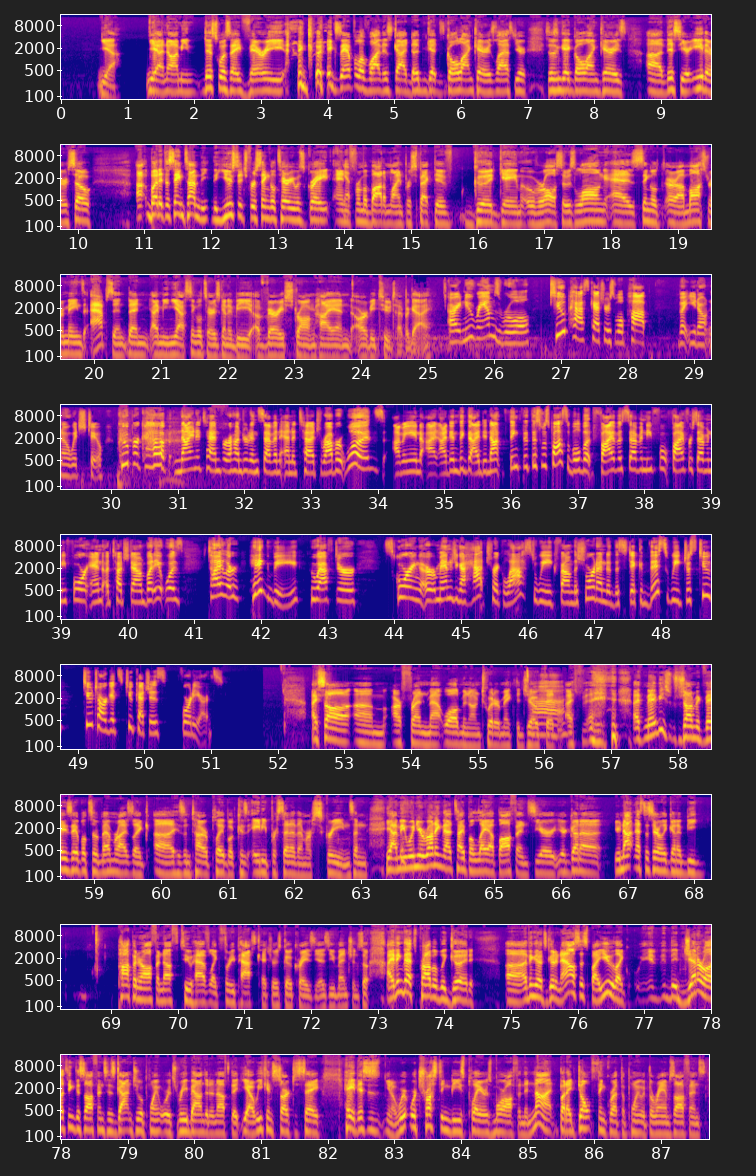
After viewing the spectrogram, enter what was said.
Yeah. Yeah, no, I mean, this was a very good example of why this guy didn't get goal line carries last year, doesn't get goal line carries uh, this year either. So, uh, but at the same time, the, the usage for Singletary was great, and Yep. from a bottom line perspective, good game overall. So as long as Single or uh, Moss remains absent, then I mean, yeah, Singletary is going to be a very strong high end RB two type of guy. All right, new Rams rule two pass catchers will pop. But you don't know which two. Cooper Kupp, 9 to 10 for 107 and a touch. Robert Woods, I mean, I, I didn't think that, I did not think that this was possible, but 5 of 74, 5 for 74 and a touchdown. But it was Tyler Higbee who, after scoring or managing a hat trick last week, found the short end of the stick this week. Just two, two targets, two catches, 40 yards. I saw um, our friend Matt Waldman on Twitter make the joke Ah. that I, th- I maybe Sean McVay is able to memorize like uh, his entire playbook because eighty percent of them are screens. And yeah, I mean when you're running that type of layup offense, you're you're gonna you're not necessarily gonna be popping it off enough to have like three pass catchers go crazy, as you mentioned. So I think that's probably good. Uh, I think that's good analysis by you. Like in, general, I think this offense has gotten to a point where it's rebounded enough that yeah, we can start to say, hey, this is you know we're we're trusting these players more often than not. But I don't think we're at the point with the Rams offense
